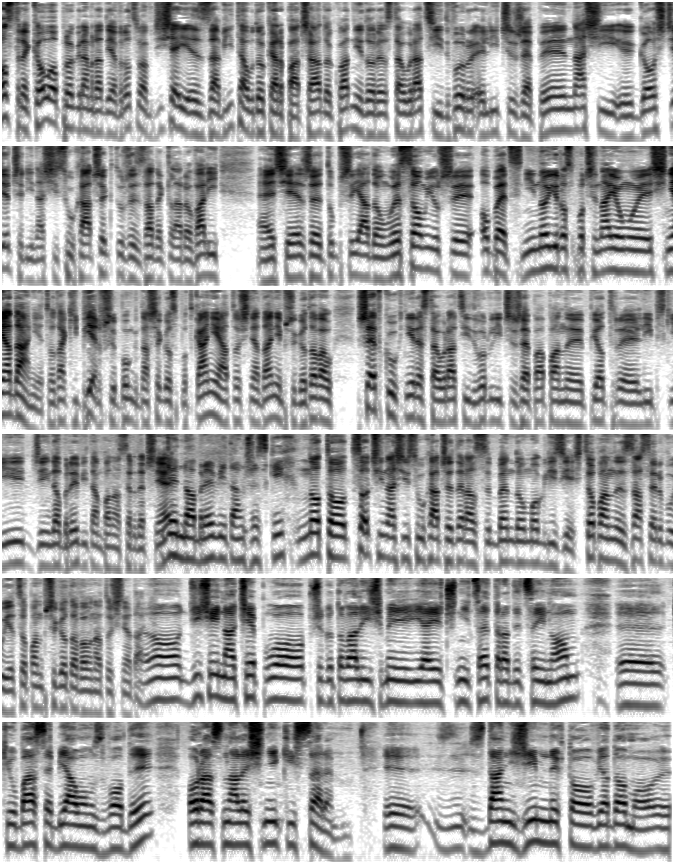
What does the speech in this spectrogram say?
Ostre Koło, program Radia Wrocław dzisiaj zawitał do Karpacza, dokładnie do restauracji Dwór Liczy Rzepy. Nasi goście, czyli nasi słuchacze, którzy zadeklarowali e, się, że tu przyjadą, są już e, obecni, no i rozpoczynają e, śniadanie. To taki pierwszy punkt naszego spotkania, a to śniadanie przygotował szef kuchni restauracji Dwór Liczy Rzepa, pan Piotr Lipski. Dzień dobry, witam pana serdecznie. Dzień dobry, witam wszystkich. No to co ci nasi słuchacze teraz będą mogli zjeść? Co pan zaserwuje? Co pan przygotował na to śniadanie? No, dzisiaj na ciepło przygotowaliśmy jajecznicę tradycyjną, e, kiełbasę białą z wody oraz naleśniki z serem. E, z- z dań zimnych to wiadomo, e,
